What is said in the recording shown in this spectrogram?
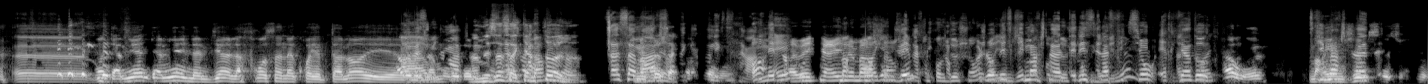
Hein. Euh, Ouais, Damien, Damien, il aime bien La France, un incroyable talent et euh, Ah, mais Ah, ça, Ça, ça ça marche cartonne. ça, ça marche, ça, ça ça cartonne, etc. Oh, Mais et- Avec Karine Ma- Le Marchand. James, en prof de chant. Aujourd'hui, ce qui marche à la télé, c'est la fiction et rien d'autre. Ah ouais. qui Marianne marche à la James,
